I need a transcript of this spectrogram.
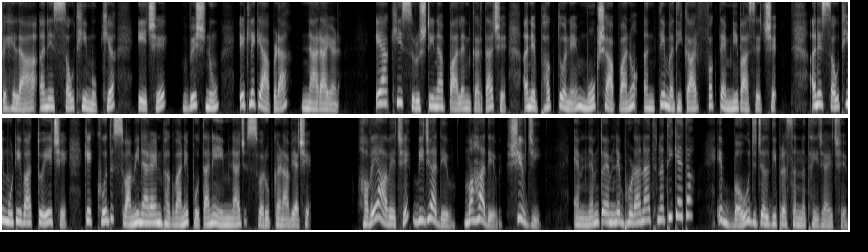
પહેલા અને સૌથી મુખ્ય એ છે વિષ્ણુ, એટલે કે આપણા નારાયણ. એ આખી સૃષ્ટિના પાલન કરતા છે અને ભક્તોને મોક્ષ આપવાનો અંતિમ અધિકાર ફક્ત એમની પાસે જ છે. અને સૌથી મોટી વાત તો એ છે કે ખુદ સ્વામિનારાયણ ભગવાને પોતાને એમના જ સ્વરૂપ ગણાવ્યા છે. હવે આવે છે બીજા દેવ, મહાદેવ, શિવજી. એમનેમ તો એમને ભોળાનાથ નથી કહેતા? એ બહુ જ જલ્દી પ્રસન્ન થઈ જાય છે.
